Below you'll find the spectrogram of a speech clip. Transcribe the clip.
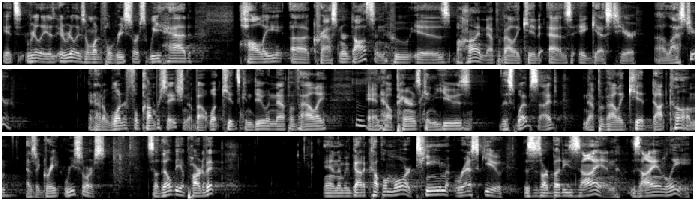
It's really it really is a wonderful resource. We had Holly uh, Krasner Dawson, who is behind Napa Valley Kid, as a guest here uh, last year, and had a wonderful conversation about what kids can do in Napa Valley and how parents can use this website, napavalleyKid.com, as a great resource. So they'll be a part of it. And then we've got a couple more. Team Rescue. This is our buddy Zion, Zion Lee.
